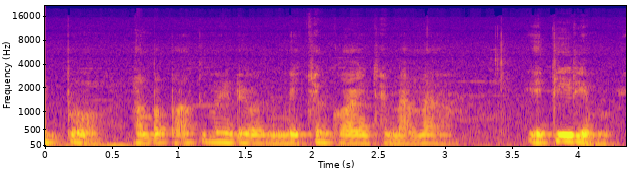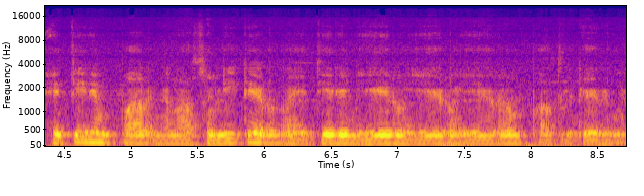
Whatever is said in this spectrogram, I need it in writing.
இப்போது நம்ம பார்த்துக்க வேண்டிய ஒரு மிச்சம் காயின்ஸ் என்னென்னா எத்தீரியம் எத்தீரியம் பாருங்கள் நான் சொல்லிகிட்டே இருந்தேன். எத்தீரியம் ஏறும் ஏறும் ஏறும் பார்த்துக்கிட்டே இருங்க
